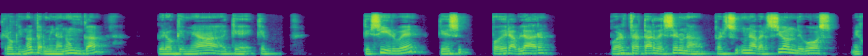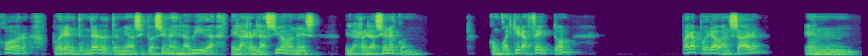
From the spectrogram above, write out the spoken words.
creo que no termina nunca, pero que me ha, que, que, sirve, que es poder hablar, poder tratar de ser una, una versión de vos mejor, poder entender determinadas situaciones de la vida, de las relaciones, de las relaciones con, con cualquier afecto, para poder avanzar en,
